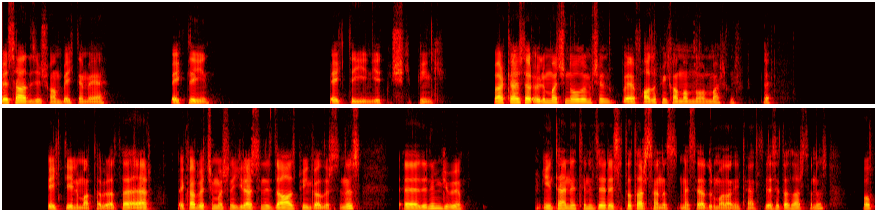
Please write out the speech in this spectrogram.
Ve sadece şu an beklemeye. Bekleyin. Bekleyin 72 ping. Ve arkadaşlar ölüm maçında olduğum için e, fazla ping almam normal. Bekleyelim hatta biraz da. Eğer rekabetçi maçına girerseniz daha az ping alırsınız. Ee, dediğim gibi internetinize reset atarsanız mesela durmadan internet reset atarsanız hop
